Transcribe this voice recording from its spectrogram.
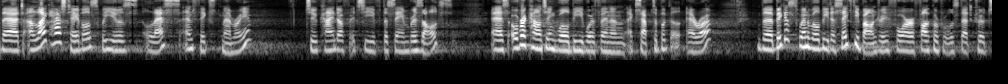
that unlike hash tables, we use less and fixed memory to kind of achieve the same results, as overcounting will be within an acceptable error. The biggest win will be the safety boundary for Falco rules that could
